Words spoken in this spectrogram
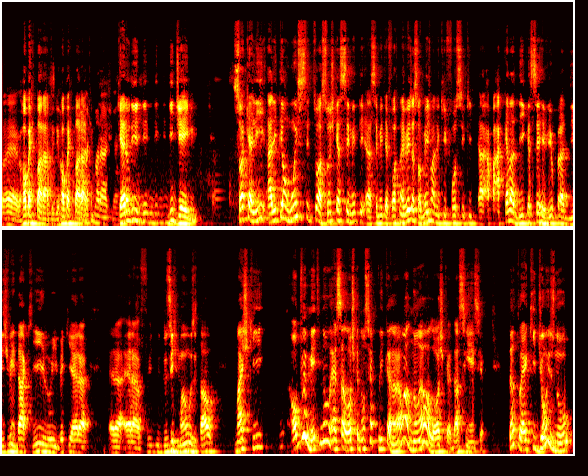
é, Robert Baratheon, de Robert Baratheon, Robert Baratheon é. que eram de, de, de, de Jaime. Só que ali, ali tem algumas situações que a semente, a semente é forte, mas veja só, mesmo ali que fosse que a, aquela dica serviu para desvendar aquilo e ver que era, era, era dos irmãos e tal, mas que, obviamente, não, essa lógica não se aplica, não é, uma, não é uma lógica da ciência. Tanto é que Jon Snow,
